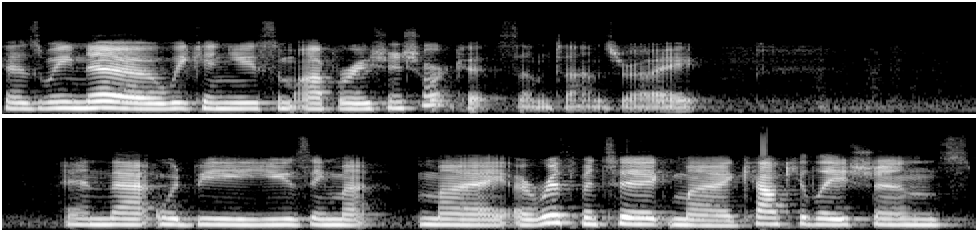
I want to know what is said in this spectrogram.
Because we know we can use some operation shortcuts sometimes, right? And that would be using my, my arithmetic, my calculations,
